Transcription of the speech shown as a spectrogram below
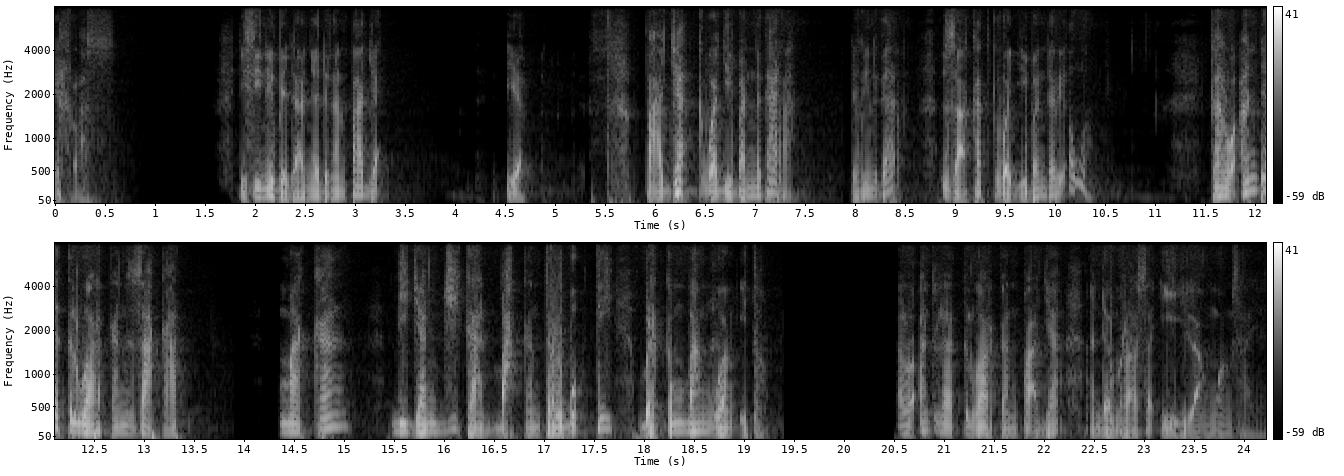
ikhlas. Di sini bedanya dengan pajak. Iya. Pajak kewajiban negara dari negara, zakat kewajiban dari Allah. Kalau Anda keluarkan zakat, maka dijanjikan bahkan terbukti berkembang uang itu. Kalau Anda keluarkan pajak, Anda merasa hilang uang saya.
